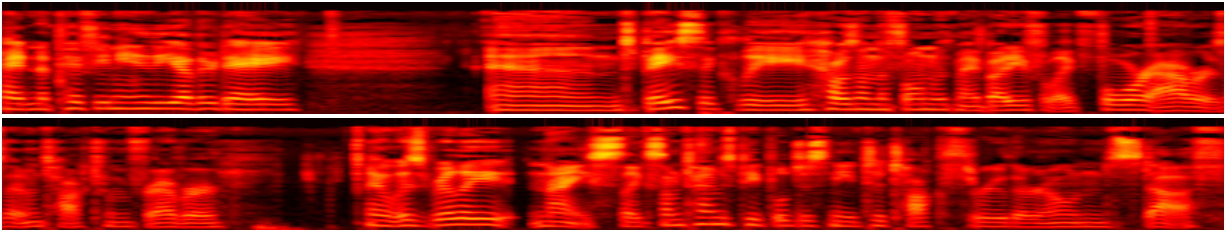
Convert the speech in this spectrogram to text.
I had an epiphany the other day and basically, I was on the phone with my buddy for like four hours. I haven't talked to him forever. It was really nice. Like sometimes people just need to talk through their own stuff.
